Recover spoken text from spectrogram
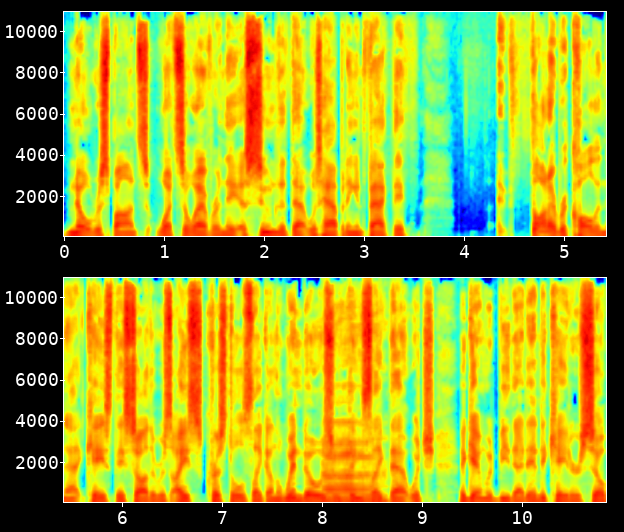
No response whatsoever. And they assumed that that was happening. In fact they I thought I recall in that case they saw there was ice crystals like on the windows or things like ah. that, which again would be that indicator. So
